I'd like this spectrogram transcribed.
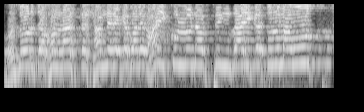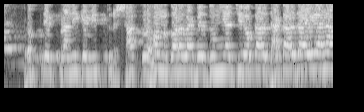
হুজুর যখন লাশটা সামনে রেখে বলে, ভাই, কুল্লু নাফসিং যায়িকাতুল মাউত। প্রত্যেক প্রাণীকে মৃত্যুর স্বাদ গ্রহণ করা লাগবে, দুনিয়া চিরকাল থাকার জায়গা না।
